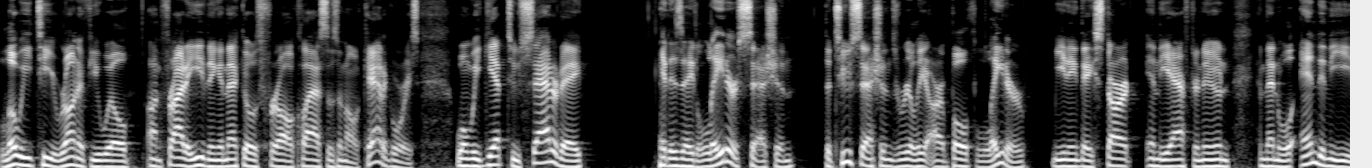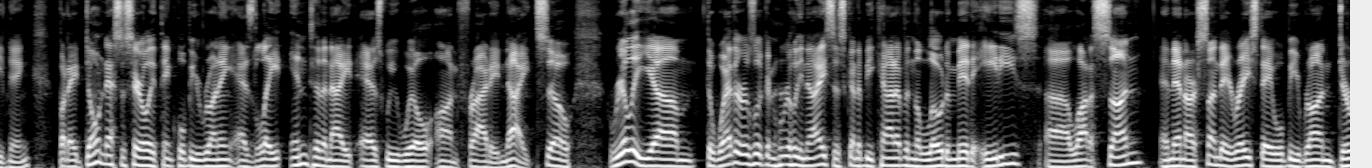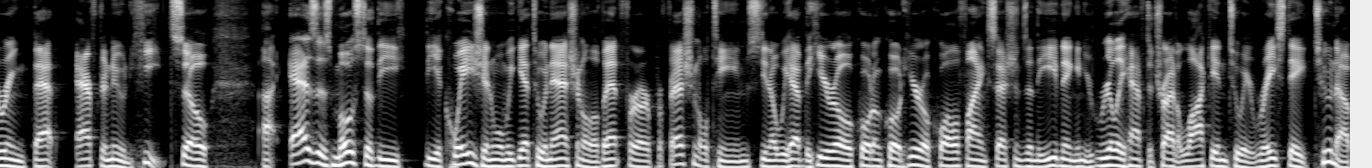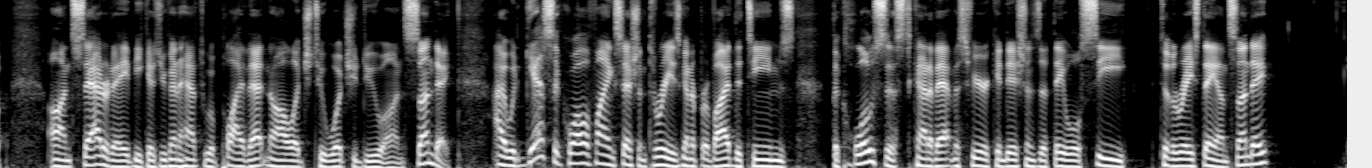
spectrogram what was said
low ET run, if you will, on Friday evening. And that goes for all classes and all categories. When we get to Saturday, it is a later session. The two sessions really are both later meaning they start in the afternoon and then will end in the evening. But I don't necessarily think we'll be running as late into the night as we will on Friday night. So, really, um, the weather is looking really nice. It's going to be kind of in the low to mid 80s, uh, a lot of sun. And then our Sunday race day will be run during that afternoon heat. So, uh, as is most of the the equation when we get to a national event for our professional teams. You know, we have the hero, quote unquote, hero qualifying sessions in the evening, and you really have to try to lock into a race day tune up on Saturday because you're going to have to apply that knowledge to what you do on Sunday. I would guess a qualifying session three is going to provide the teams the closest kind of atmospheric conditions that they will see to the race day on Sunday.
